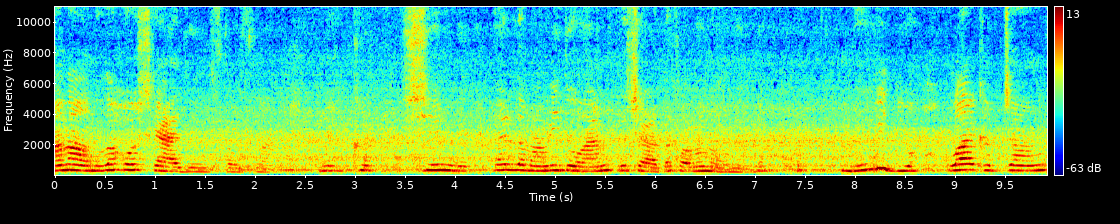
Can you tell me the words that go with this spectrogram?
Kanalımıza hoş geldiniz dostlar. Şimdi her zaman videolarımız dışarıda falan oluyor. Bu video like atacağınız,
